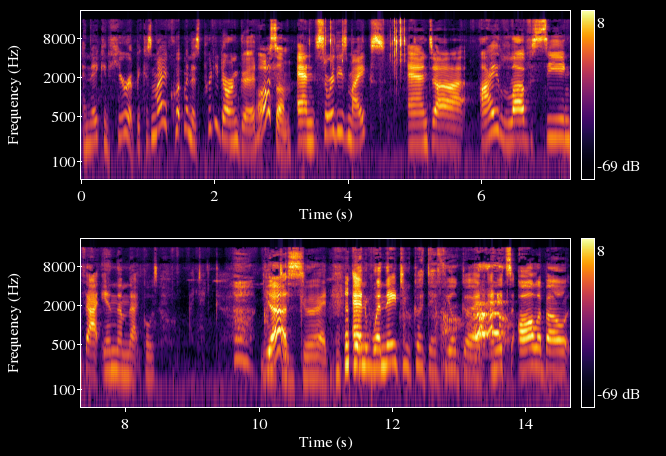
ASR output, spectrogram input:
and they can hear it because my equipment is pretty darn good. Awesome. And so are these mics. And uh, I love seeing that in them that goes, I did good. Yes. Good. and when they do good, they feel good. And it's all about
